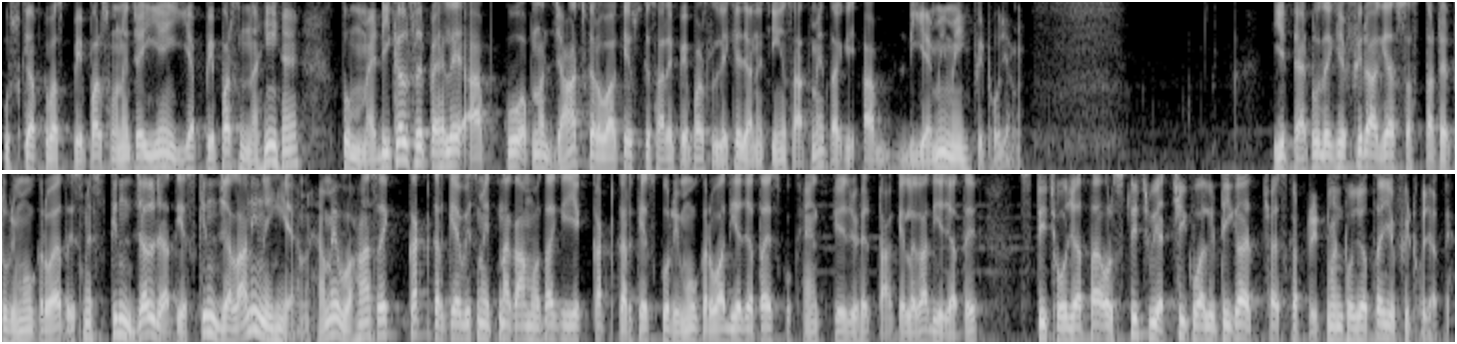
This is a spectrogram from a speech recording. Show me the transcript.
उसके आपके पास पेपर्स होने चाहिए या पेपर्स नहीं हैं तो मेडिकल से पहले आपको अपना जाँच करवा के उसके सारे पेपर्स लेके जाने चाहिए साथ में, ताकि आप डीएमई में ही फिट हो जाएँ। ये टैटू देखिए, फिर आ गया सस्ता टैटू रिमूव करवाया तो इसमें स्किन जल जाती है। स्किन जलानी नहीं है हमें। हमें वहाँ से कट करके, अब इसमें इतना काम होता है कि ये कट करके इसको रिमूव करवा दिया जाता है, इसको खींच के जो है टाँके लगा दिए जाते स्टिच हो जाता है और स्टिच भी अच्छी क्वालिटी का अच्छा इसका ट्रीटमेंट हो जाता है ये फिट हो जाते। हैं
